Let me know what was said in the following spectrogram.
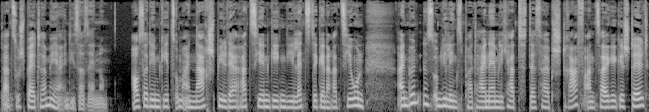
dazu später mehr in dieser Sendung. Außerdem geht es um ein Nachspiel der Razzien gegen die letzte Generation. Ein Bündnis um die Linkspartei nämlich hat deshalb Strafanzeige gestellt,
